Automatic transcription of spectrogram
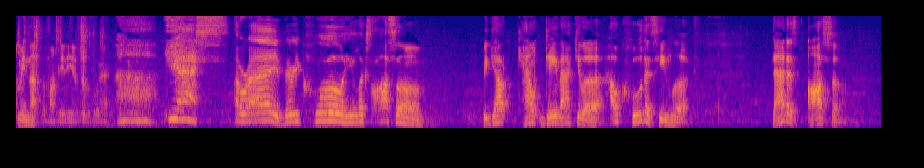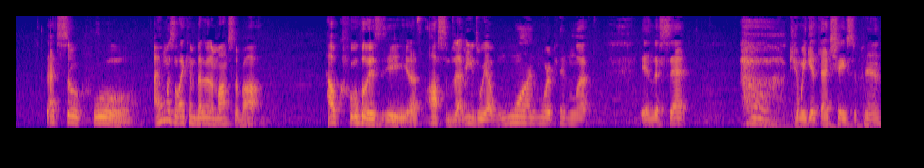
I mean, not the mummy, the invisible guy. yes! Alright, very cool. He looks awesome. We got Count Dave Acula. How cool does he look? That is awesome. That's so cool. I almost like him better than Monster Bob. How cool is he? That's awesome. That means we have one more pin left in the set. Can we get that chaser pin?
